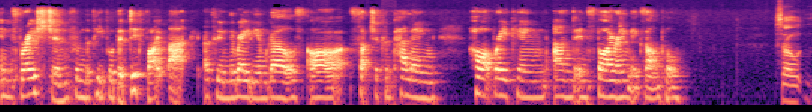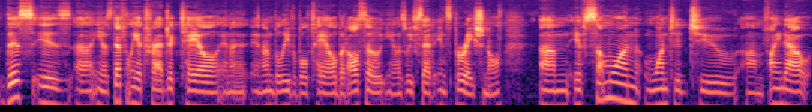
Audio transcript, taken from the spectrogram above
inspiration from the people that did fight back, of whom the Radium Girls are such a compelling, heartbreaking, and inspiring example. So this is, uh, you know, it's definitely a tragic tale and a, an unbelievable tale, but also, you know, as we've said, inspirational. Um, if someone wanted to um, find out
